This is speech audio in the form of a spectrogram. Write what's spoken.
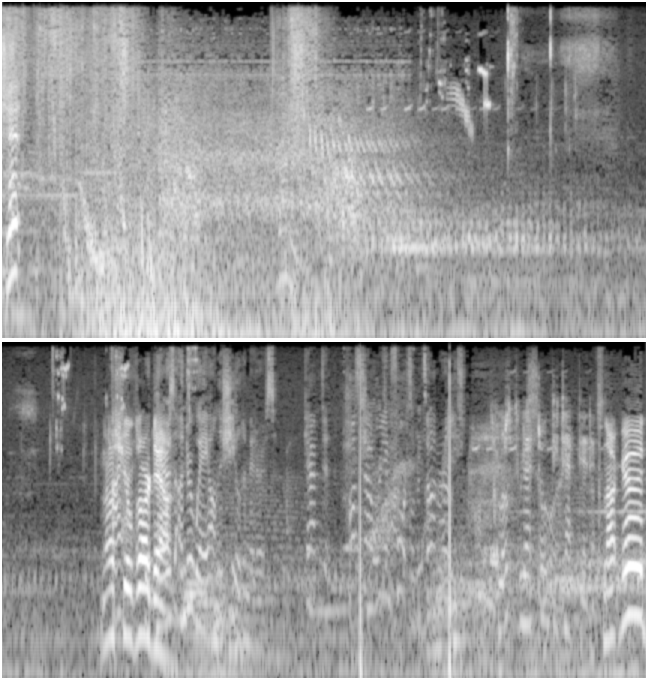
Shit. No shields aye. are Repairs down. underway on the shield emitters. Captain, hostile reinforcements en route. Cloaked vessel detected. It's not good.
